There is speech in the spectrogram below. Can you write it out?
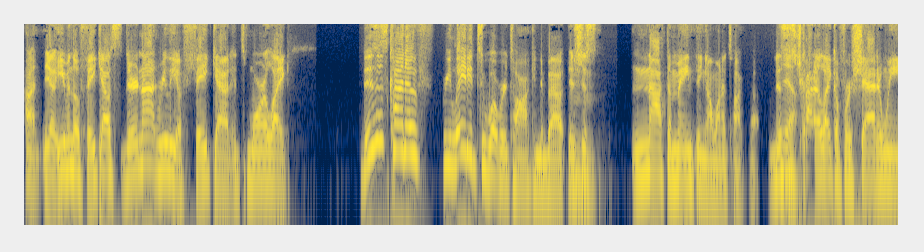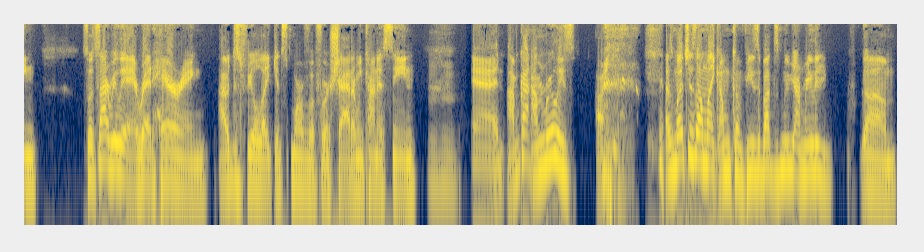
uh, yeah, even though fake outs, they're not really a fake out. It's more like this is kind of related to what we're talking about. It's just not the main thing I want to talk about. This is kind of like a foreshadowing. So it's not really a red herring. I would just feel like it's more of a foreshadowing kind of scene. hmm And I'm kind, I'm really, as much as I'm like I'm confused about this movie, I'm really um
